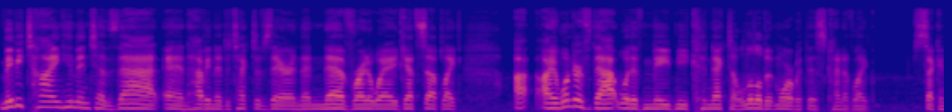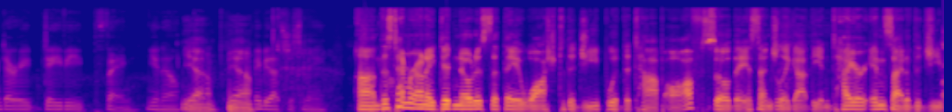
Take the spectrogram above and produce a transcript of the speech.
maybe tying him into that and having the detectives there and then Neve right away gets up like I, I wonder if that would have made me connect a little bit more with this kind of like secondary Davy thing, you know. Yeah, yeah. Maybe that's just me. Um, this time around, I did notice that they washed the Jeep with the top off, so they essentially got the entire inside of the Jeep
